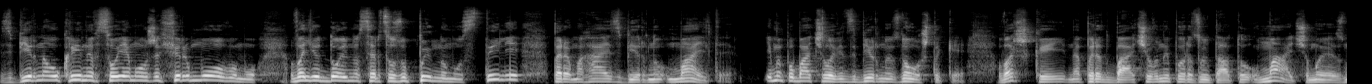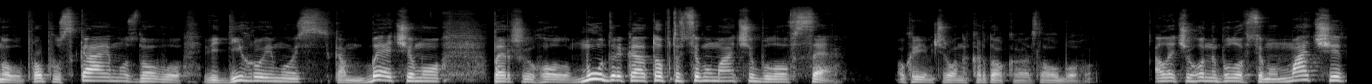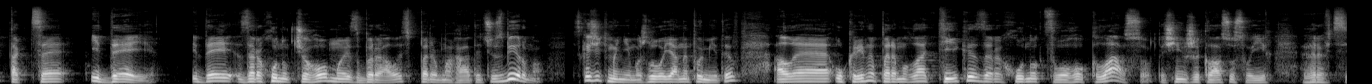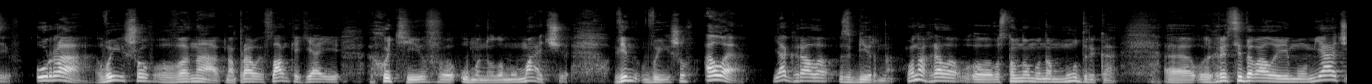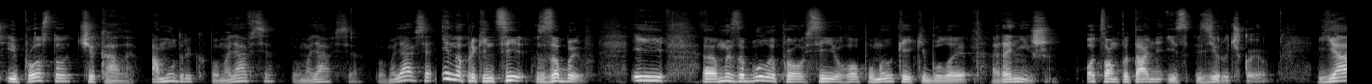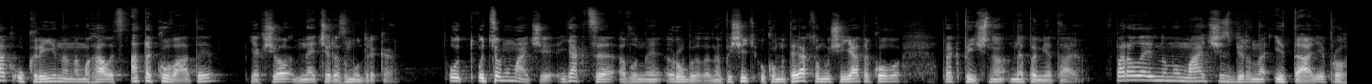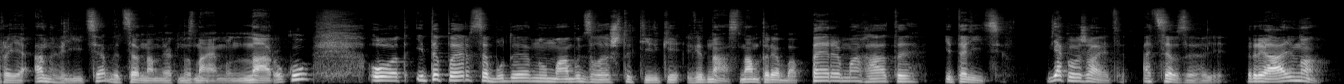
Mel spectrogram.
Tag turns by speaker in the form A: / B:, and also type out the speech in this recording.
A: Збірна України в своєму вже фірмовому валідольно-серцезупинному стилі перемагає збірну Мальти. І ми побачили від збірної знову ж таки важкий, непередбачуваний по результату матч. Ми знову пропускаємо, знову відігруємось, камбечимо. Перший гол Мудрика. Тобто в цьому матчі було все, окрім червоних карток, слава Богу. Але чого не було в цьому матчі, так це ідеї. Ідеї, за рахунок чого ми збирались перемагати цю збірну. Скажіть мені, можливо, я не помітив, але Україна перемогла тільки за рахунок свого класу, точніше класу своїх гравців. Ура! Вийшов Ванат на правий фланг, як я і хотів у минулому матчі. Він вийшов, але як грала збірна? Вона грала е, в основному на мудрика. Е, Гравці давали йому м'яч і просто чекали. А мудрик помилявся, помилявся, помилявся і наприкінці забив. І е, ми забули про всі його помилки, які були раніше. От вам питання із зірочкою: як Україна намагалась атакувати, якщо не через мудрика? От у цьому матчі, як це вони робили? Напишіть у коментарях, тому що я такого практично не пам'ятаю. В паралельному матчі збірна Італії програє англійцям, і це нам, як ми знаємо, на руку. От і тепер це буде, ну, мабуть, залежати тільки від нас. Нам треба перемагати італійців. Як ви вважаєте? А це взагалі реально?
